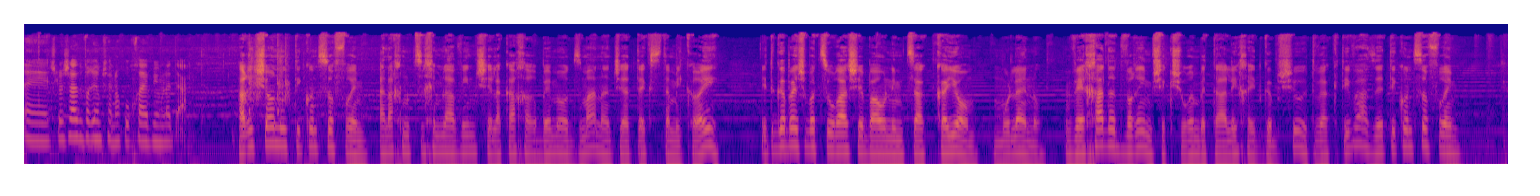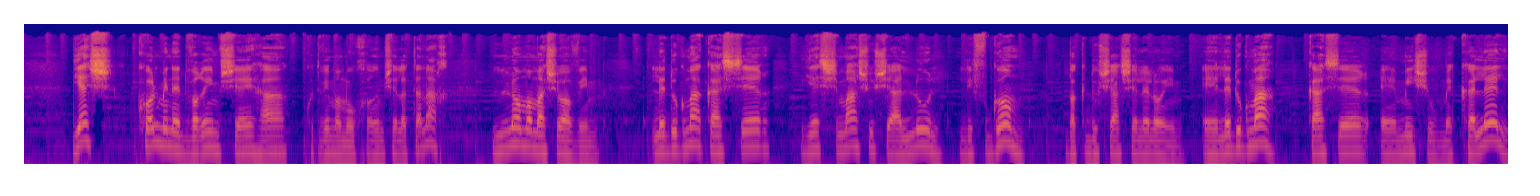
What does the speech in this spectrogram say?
אה, שלושה דברים שאנחנו חייבים לדעת. הראשון הוא תיקון סופרים. אנחנו צריכים להבין שלקח הרבה מאוד זמן עד שהטקסט המקראי התגבש בצורה שבה הוא נמצא כיום, מולנו. ואחד הדברים שקשורים בתהליך ההתגבשות והכתיבה זה תיקון סופרים. יש כל מיני דברים שהכותבים המאוחרים של התנ"ך לא ממש אוהבים. לדוגמה, כאשר יש משהו שעלול לפגום בקדושה של אלוהים. אה, לדוגמה, כאשר אה, מישהו מקלל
